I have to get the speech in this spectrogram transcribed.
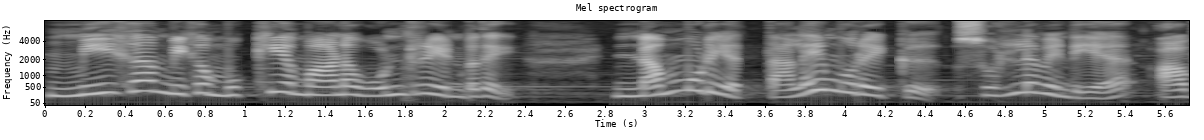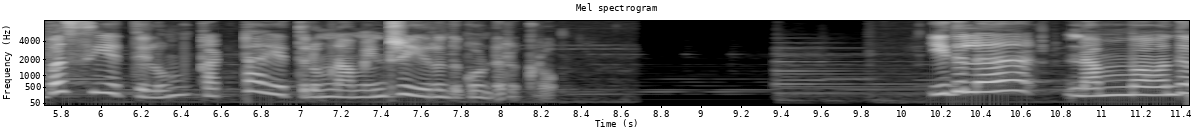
மிக மிக முக்கியமான ஒன்று என்பதை நம்முடைய தலைமுறைக்கு சொல்ல வேண்டிய அவசியத்திலும் கட்டாயத்திலும் நாம் இன்று இருந்து கொண்டிருக்கிறோம். இதில் நம்ம வந்து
